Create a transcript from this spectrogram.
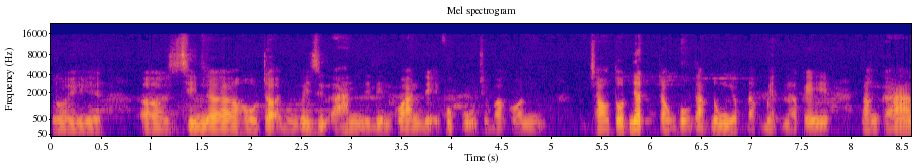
rồi uh, xin uh, hỗ trợ những cái dự án để liên quan để phục vụ cho bà con sao tốt nhất trong công tác nông nghiệp đặc biệt là cái làng cá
